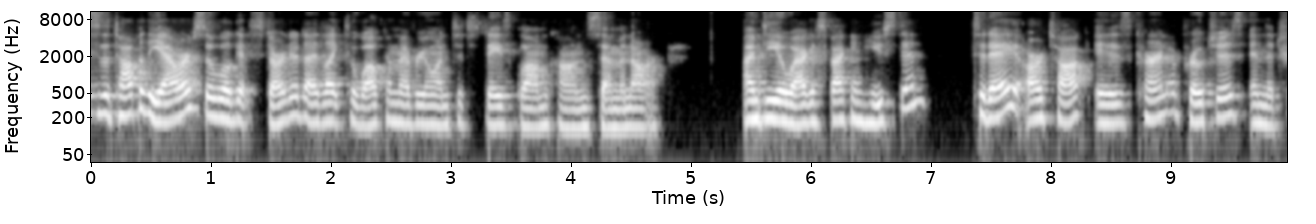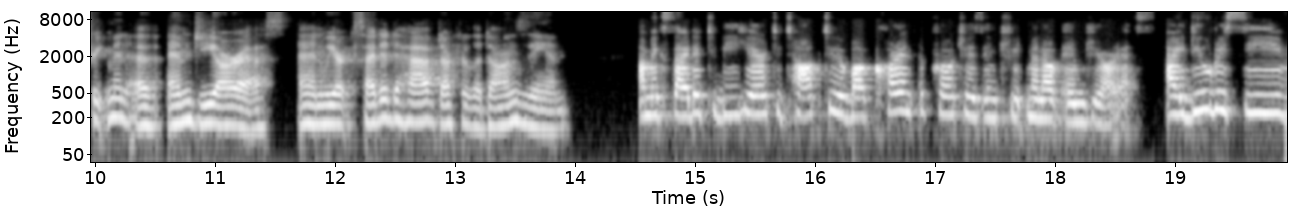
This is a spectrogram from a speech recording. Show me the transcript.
It's the top of the hour, so we'll get started. I'd like to welcome everyone to today's GlomCon seminar. I'm Dia Waguespack in Houston. Today, our talk is Current Approaches in the Treatment of MGRS, and we are excited to have Dr. Ladan Zand. I'm excited to be here to talk to you about current approaches in treatment of MGRS. I do receive,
